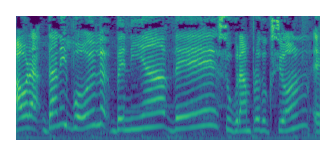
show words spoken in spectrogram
Ahora, Danny Boyle venía de su gran producción, eh,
